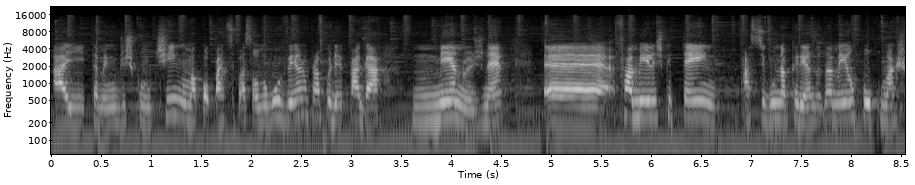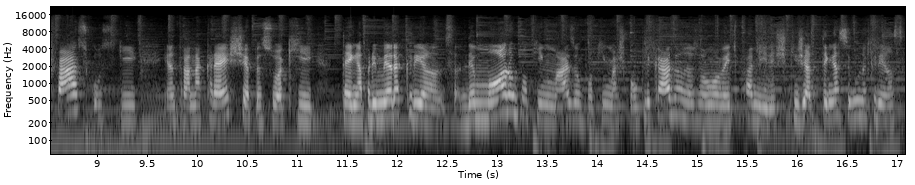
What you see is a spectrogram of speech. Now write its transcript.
aí também um descontinho, uma coparticipação do governo para poder pagar menos, né? É, famílias que têm a segunda criança também é um pouco mais fácil conseguir entrar na creche. A pessoa que tem a primeira criança demora um pouquinho mais, é um pouquinho mais complicado, mas normalmente famílias que já têm a segunda criança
